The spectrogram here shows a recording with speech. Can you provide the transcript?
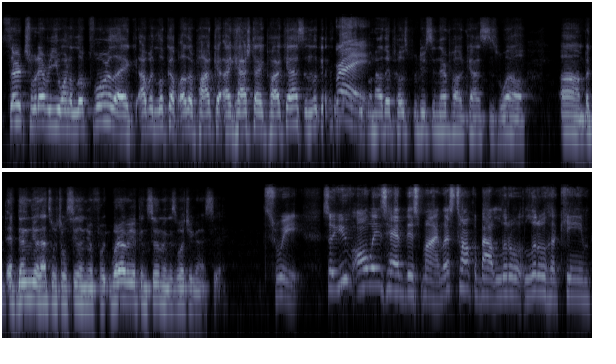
search whatever you want to look for. Like I would look up other podcast, like hashtag podcasts, and look at right and how they're post producing their podcasts as well. Um, but if then you know that's what you'll see on your whatever you're consuming is what you're gonna see. Sweet. So you've always had this mind. Let's talk about little little Hakeem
